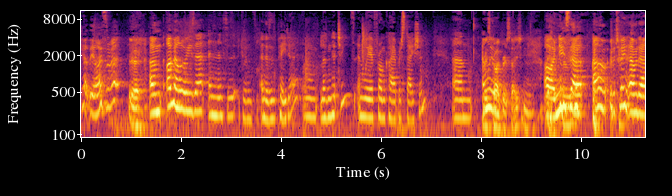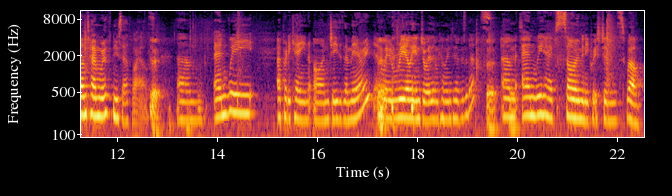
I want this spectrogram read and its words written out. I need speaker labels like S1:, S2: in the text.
S1: cut the ice of it.
S2: Yeah.
S1: Um, I'm Eloisa, and this is and this is Peter, and Lytton Hitchings, and we're from Kyabra Station. Um, and
S2: Where's
S1: we're-
S2: Station?
S1: Oh, New South, um, between Armidale and Tamworth, New South Wales.
S2: Yeah.
S1: Um, and we are pretty keen on Jesus and Mary, and
S2: Yeah.
S1: we really enjoy them coming to visit us. Um,
S2: yes.
S1: and we have so many questions. Well,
